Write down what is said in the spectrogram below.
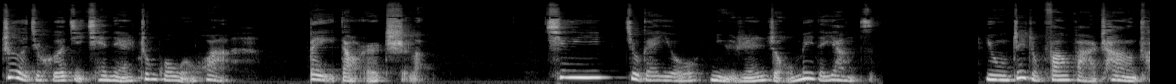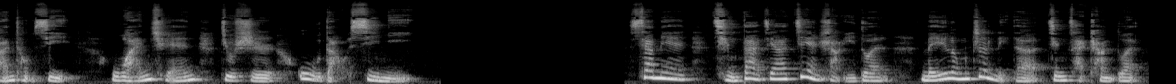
这就和几千年中国文化背道而驰了。青衣就该有女人柔媚的样子，用这种方法唱传统戏，完全就是误导戏迷。下面，请大家鉴赏一段梅龙镇里的精彩唱段。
